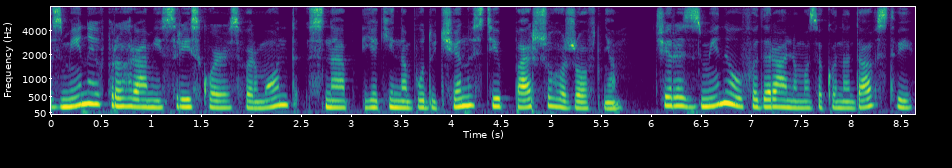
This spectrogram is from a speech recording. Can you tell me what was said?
Зміни в програмі Three Squares Vermont SNAP, які набудуть чинності 1 жовтня. Через зміни у федеральному законодавстві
